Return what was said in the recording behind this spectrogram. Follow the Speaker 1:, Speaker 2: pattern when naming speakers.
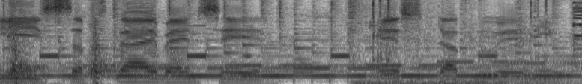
Speaker 1: Please subscribe and share S W
Speaker 2: A news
